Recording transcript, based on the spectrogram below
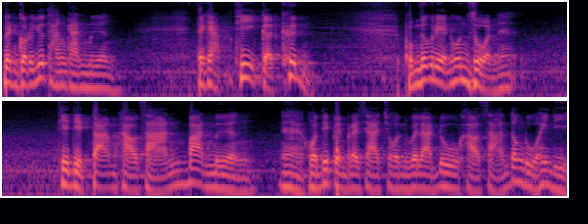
เป็นกลยุทธ์ทางการเมืองนะครับที่เกิดขึ้น ผมต้องเรียนหุ้นส่วนนะที่ติดตามข่าวสารบ้านเมืองนะคนที่เป็นประชาชนเวลาดูข่าวสารต้องดูให้ดี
